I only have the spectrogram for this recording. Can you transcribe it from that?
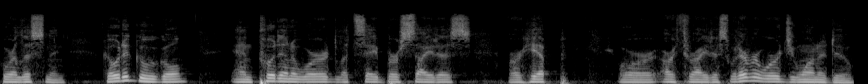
who are listening go to Google and put in a word, let's say bursitis or hip or arthritis, whatever word you want to do.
